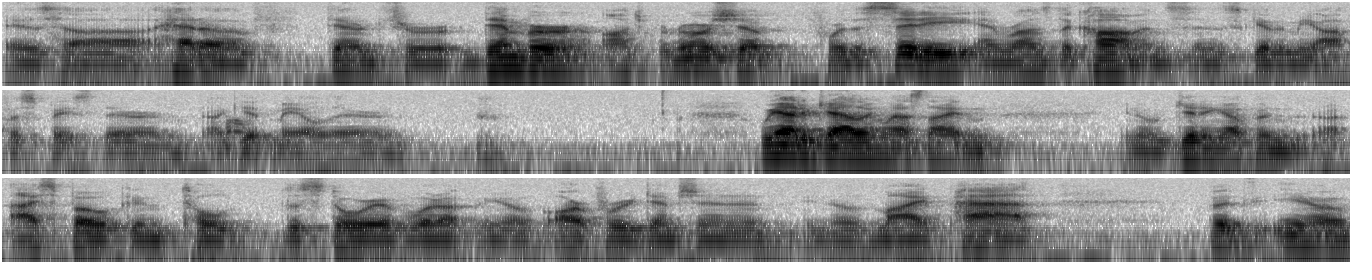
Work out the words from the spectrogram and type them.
is uh, head of Denver, Denver entrepreneurship for the city and runs the Commons and has given me office space there and I get mail there. We had a gathering last night and you know, getting up and I spoke and told the story of what you know, art for redemption and you know my path. But you know,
